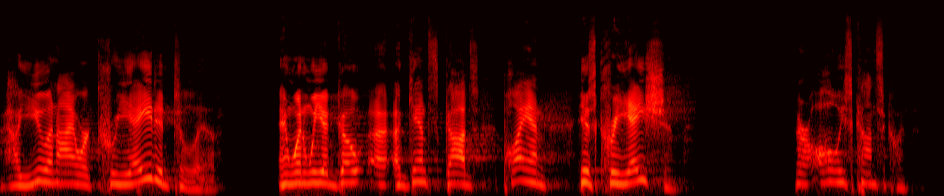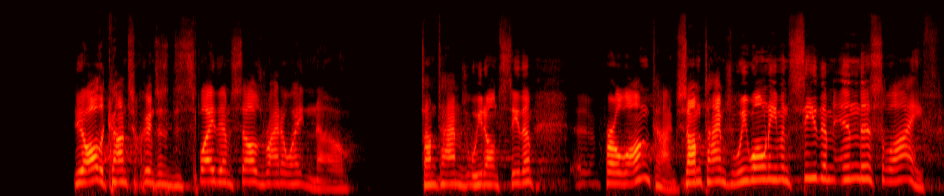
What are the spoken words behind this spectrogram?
of how you and I were created to live. And when we go uh, against God's plan, His creation, there are always consequences. Do all the consequences display themselves right away? No. Sometimes we don't see them uh, for a long time. Sometimes we won't even see them in this life.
